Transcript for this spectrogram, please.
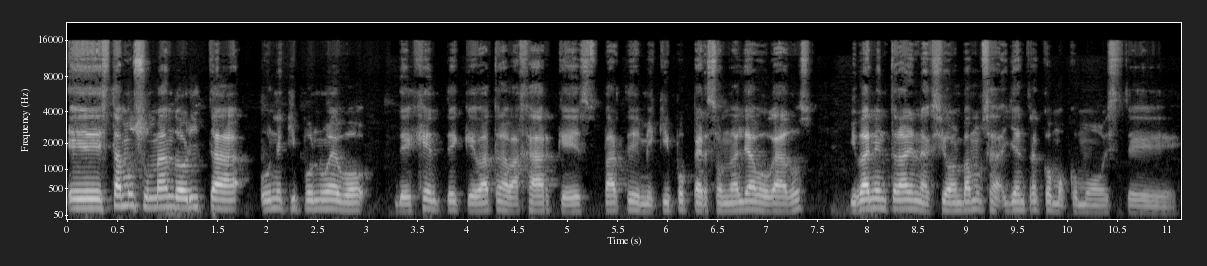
eh, estamos sumando ahorita un equipo nuevo de gente que va a trabajar, que es parte de mi equipo personal de abogados, y van a entrar en acción, vamos a, ya entrar como, como este,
